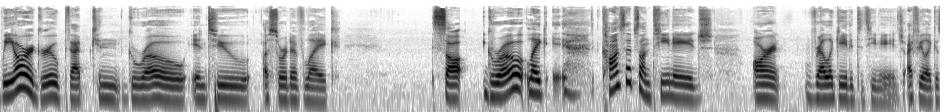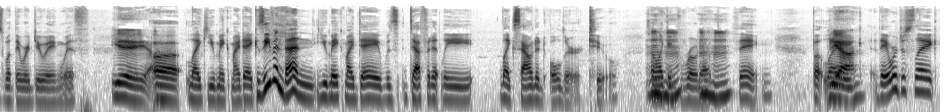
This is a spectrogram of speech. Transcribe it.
we are a group that can grow into a sort of like so grow like concepts on teenage aren't relegated to teenage i feel like is what they were doing with Yeah, yeah, yeah. uh like you make my day because even then you make my day was definitely like sounded older too sounded like a grown-up thing but like Yeah. they were just like,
